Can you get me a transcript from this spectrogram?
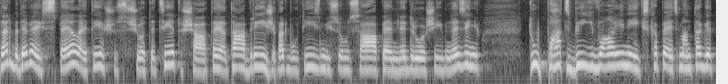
darba devējs spēlē tieši uz šo cietušā tajā, tā brīža, varbūt izmisumu, sāpēm, nedrošību, neziņu. Tu pats biji vainīgs, kāpēc man tagad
